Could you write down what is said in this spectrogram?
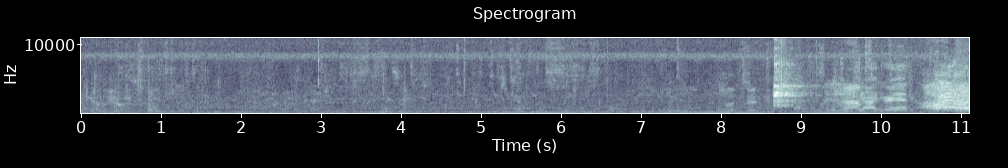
One. Shot, Griff.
